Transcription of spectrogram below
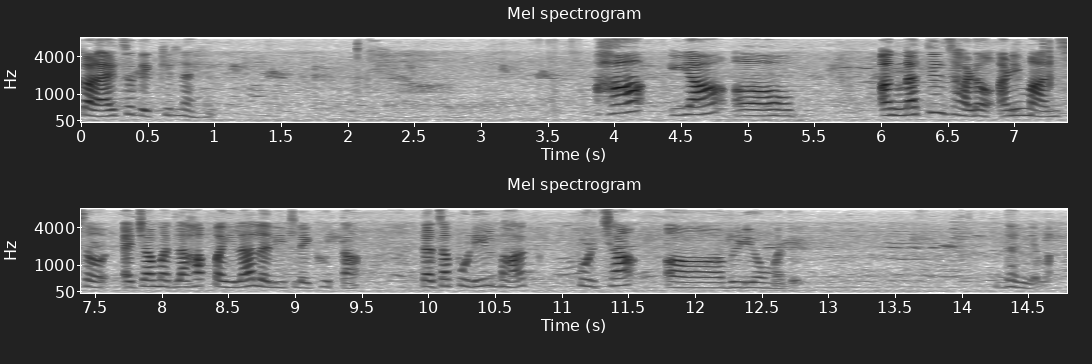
कळायचं देखील नाही. हा या अंगणातील झाडं आणि माणसं याच्यामधला हा पहिला ललित लेख होता. त्याचा पुढील भाग पुढच्या व्हिडिओमध्ये. धन्यवाद.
